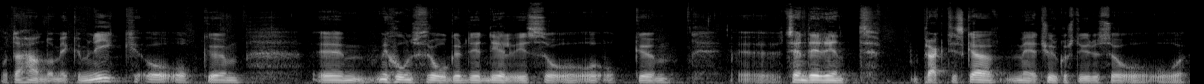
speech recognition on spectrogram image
och ta hand om ekumenik och, och eh, missionsfrågor delvis och, och, och sen det rent praktiska med kyrkostyrelse och, och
